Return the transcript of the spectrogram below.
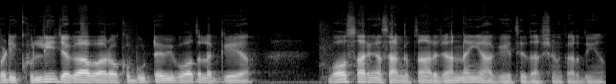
ਬੜੀ ਖੁੱਲ੍ਹੀ ਜਗ੍ਹਾ ਵਾ ਰੁੱਖ ਬੂਟੇ ਵੀ ਬਹੁਤ ਲੱਗੇ ਆ। ਬਹੁਤ ਸਾਰੀਆਂ ਸੰਗਤਾਂ ਰੋਜ਼ਾਨਾ ਹੀ ਆ ਕੇ ਇੱਥੇ ਦਰਸ਼ਨ ਕਰਦੀਆਂ।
